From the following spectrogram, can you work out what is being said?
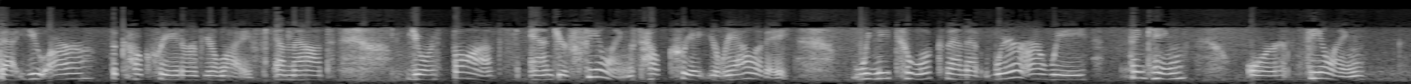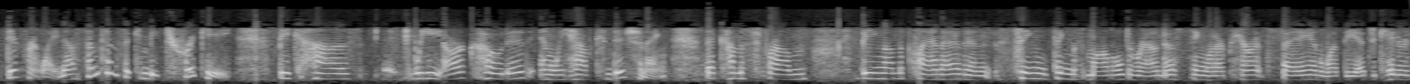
that you are the co-creator of your life and that your thoughts and your feelings help create your reality, we need to look then at where are we thinking or feeling differently. Now, sometimes it can be tricky because we are coded and we have conditioning that comes from being on the planet and seeing things modeled around us, seeing what our parents say and what the educators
